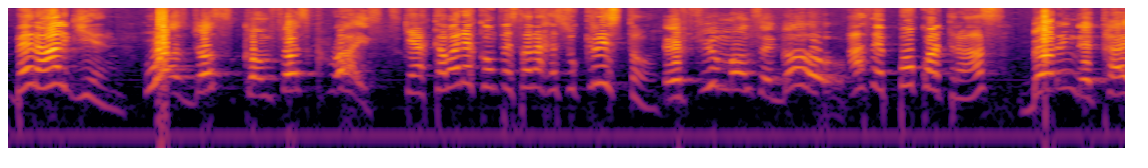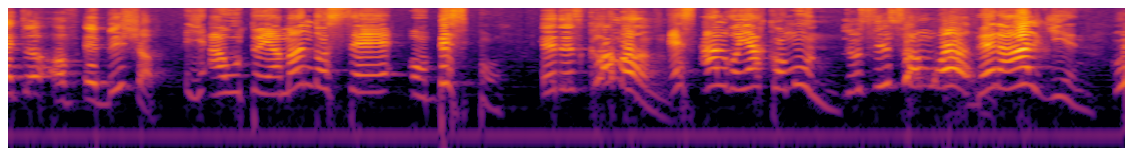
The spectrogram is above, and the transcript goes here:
ver a alguien who has just confessed Christ que acaba de confesar a Jesucristo a few months ago, hace poco atrás bearing the title of a bishop. y autollamándose obispo. It is common Es algo ya común to see someone ver a alguien who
